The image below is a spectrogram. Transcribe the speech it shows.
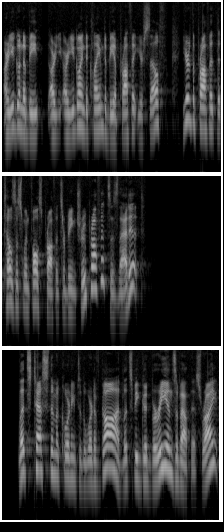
Are you going to be are you, are you going to claim to be a prophet yourself? You're the prophet that tells us when false prophets are being true prophets? Is that it? Let's test them according to the word of God. Let's be good Bereans about this, right?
